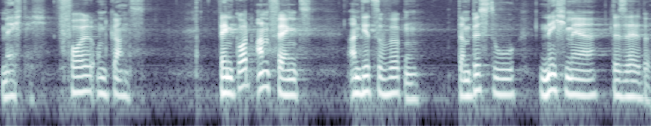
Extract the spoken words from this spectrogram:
mächtig, voll und ganz. Wenn Gott anfängt an dir zu wirken, dann bist du nicht mehr derselbe.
